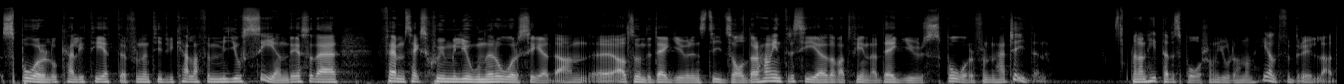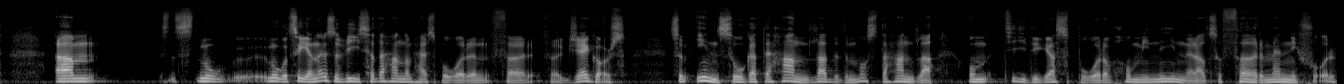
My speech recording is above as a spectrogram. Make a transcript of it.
spårlokaliteter från en tid vi kallar för miocen. Det är sådär 5, 6, 7 miljoner år sedan, eh, alltså under däggdjurens tidsålder. Han var intresserad av att finna däggdjursspår från den här tiden. Men han hittade spår som gjorde honom helt förbryllad. Um, något senare så visade han de här spåren för, för Gregors som insåg att det handlade, det måste handla om tidiga spår av homininer, alltså förmänniskor.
